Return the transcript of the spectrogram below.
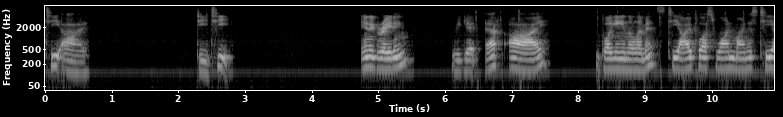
ti dt integrating, we get fi, plugging in the limits, ti plus 1 minus ti,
